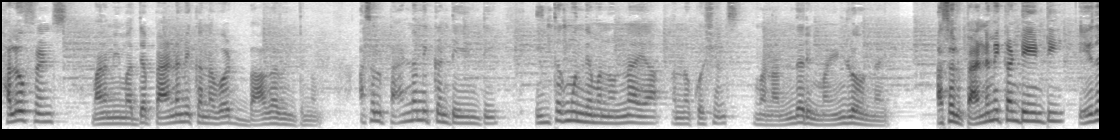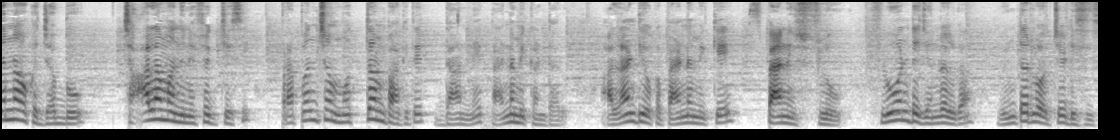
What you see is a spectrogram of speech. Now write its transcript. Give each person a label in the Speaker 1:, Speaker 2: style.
Speaker 1: Hello friends మనం ఈ మధ్య పాండమిక్ అన్న వర్డ్ బాగా వింటున్నాం. అసలు పాండమిక్ అంటే ఏంటి? ఇంతకుముందు ఏమన్నా ఉన్నాయా అన్న క్వశ్చన్స్ మనందరి మైండ్లో ఉన్నాయి. అసలు పాండమిక్ అంటే ఏంటి? ఏదన్నా ఒక జబ్బు చాలామందిని ఎఫెక్ట్ చేసి ప్రపంచం మొత్తం పాకితే దాన్నే పాండమిక్ అంటారు. అలాంటి ఒక పాండమిక్కే స్పానిష్ ఫ్లూ. ఫ్లూ అంటే జనరల్గా వింటర్లో వచ్చే డిసీజ్.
